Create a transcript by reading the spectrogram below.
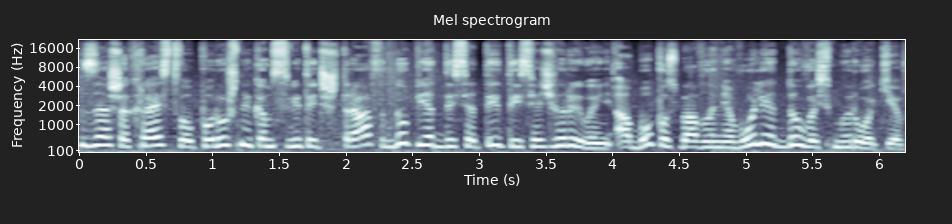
За шахрайство порушникам світить штраф до 50 тисяч гривень або позбавлення волі до 8 років.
